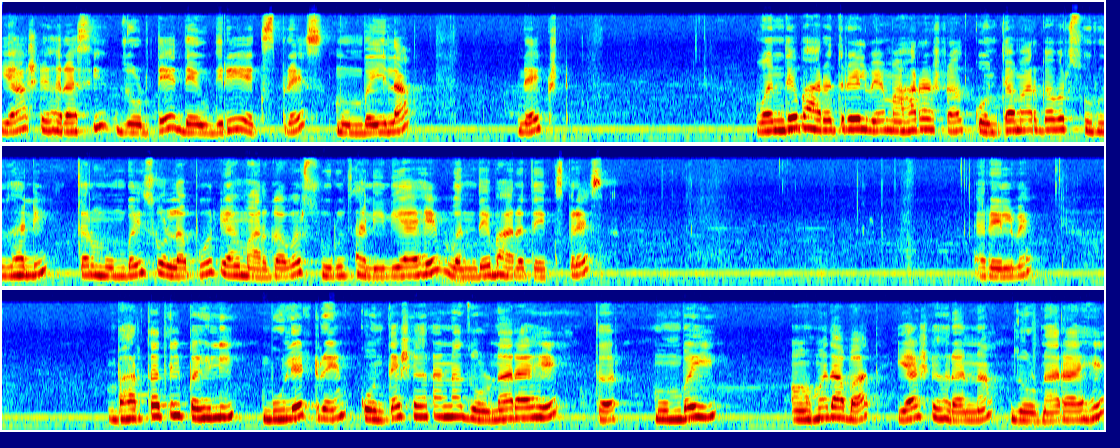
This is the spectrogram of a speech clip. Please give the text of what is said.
या शहराशी जोडते देवगिरी एक्सप्रेस मुंबईला. नेक्स्ट. वंदे भारत रेल्वे महाराष्ट्रात कोणत्या मार्गावर सुरू झाली? तर मुंबई सोलापूर या मार्गावर सुरू झालेली आहे वंदे भारत एक्सप्रेस. रेल्वे. भारतातील पहिली बुलेट ट्रेन कोणत्या शहरांना जोडणार आहे? तर मुंबई अहमदाबाद या शहरांना जोडणार आहे.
